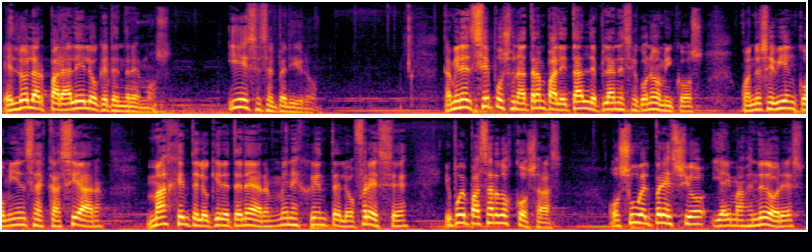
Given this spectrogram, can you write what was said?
el dólar paralelo que tendremos. Y ese es el peligro. También el cepo es una trampa letal de planes económicos. Cuando ese bien comienza a escasear, más gente lo quiere tener, menos gente lo ofrece, y pueden pasar dos cosas o sube el precio y hay más vendedores,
